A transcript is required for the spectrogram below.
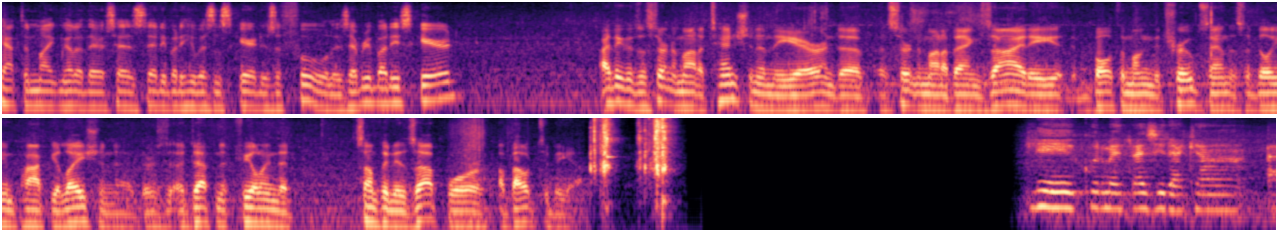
Captain Mike Miller there says anybody who isn't scared is a fool. Is everybody scared? I think there's a certain amount of tension in the air and a, a certain amount of anxiety, both among the troops and the civilian population. Uh, there's a definite feeling that something is up or about to be up. Les courts-métrages irakiens euh,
